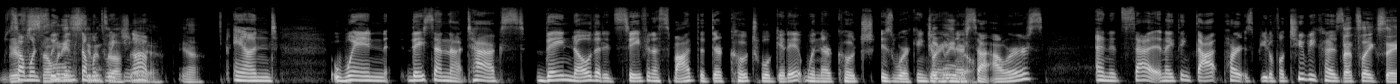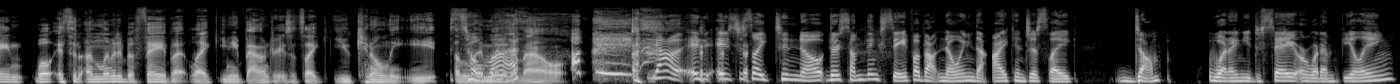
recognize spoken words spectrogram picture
We someone's so sleeping someone's waking up Yeah. and when they send that text, they know that it's safe in a spot that their coach will get it when their coach is working like during their set hours. And it's set. And I think that part is beautiful too because That's like saying, well, it's an unlimited buffet, but like you need boundaries. It's like you can only eat a So limited much. amount. yeah, it, it's just like to know there's something safe about knowing that I can just like dump what I need to say or what I'm feeling.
